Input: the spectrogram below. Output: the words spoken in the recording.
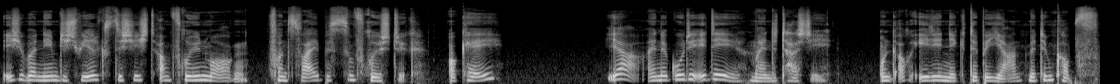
ich übernehme die schwierigste Schicht am frühen Morgen, von 2 bis zum Frühstück. Okay? Ja, eine gute Idee, meinte Tashi. Und auch Edi nickte bejahend mit dem Kopf.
